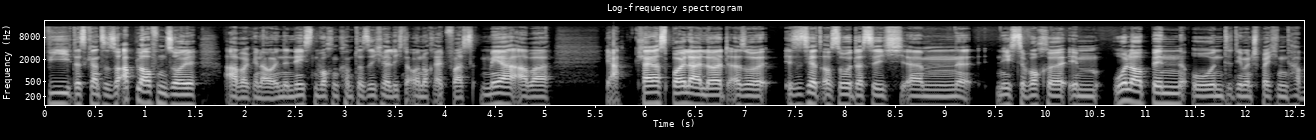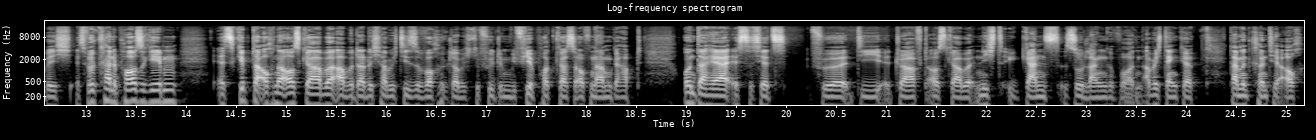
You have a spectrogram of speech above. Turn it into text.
wie das Ganze so ablaufen soll. Aber genau, in den nächsten Wochen kommt da sicherlich auch noch etwas mehr. Aber ja, kleiner Spoiler-Alert. Also es ist jetzt auch so, dass ich ähm, nächste Woche im Urlaub bin und dementsprechend habe ich, es wird keine Pause geben. Es gibt da auch eine Ausgabe, aber dadurch habe ich diese Woche, glaube ich, gefühlt irgendwie vier Podcast-Aufnahmen gehabt. Und daher ist es jetzt für die Draft-Ausgabe nicht ganz so lang geworden. Aber ich denke, damit könnt ihr auch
